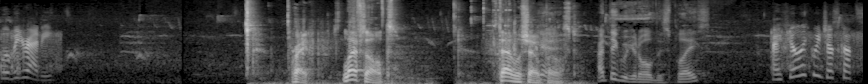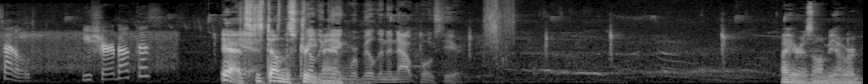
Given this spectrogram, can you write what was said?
We'll be ready. Right. Left alt. Establish Yeah, outpost. I think we could hold this place. I feel like we just got settled. You sure about this? Yeah, it's Yeah, just down the street, the man. gang we're building an outpost here. I hear a zombie horde.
